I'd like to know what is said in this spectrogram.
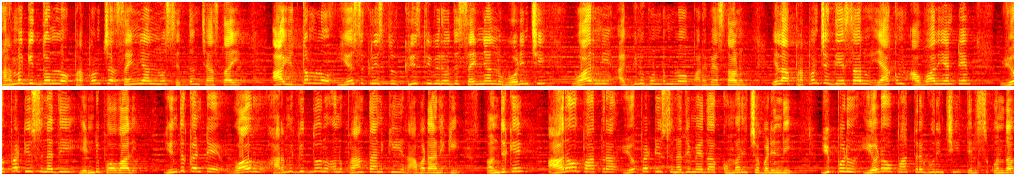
హర్మగిద్దంలో ప్రపంచ సైన్యాలను సిద్ధం చేస్తాయి. ఆ యుద్ధంలో యేసుక్రీస్తు క్రీస్తు విరోధి సైన్యాలను ఓడించి వారిని అగ్నిగుండంలో పడవేస్తాడు. ఇలా ప్రపంచ దేశాలు ఏకం అవ్వాలి అంటే యూప్రటీస్ నది ఎండిపోవాలి. ఎందుకంటే వారు హర్మగిద్దోను అను ప్రాంతానికి రావడానికి. అందుకే ఆరవ పాత్ర యూప్రటీస్ నది మీద కుమ్మరించబడింది. ఇప్పుడు ఏడవ పాత్ర గురించి తెలుసుకుందాం.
